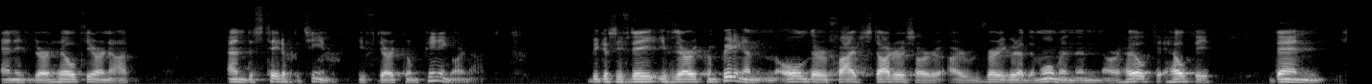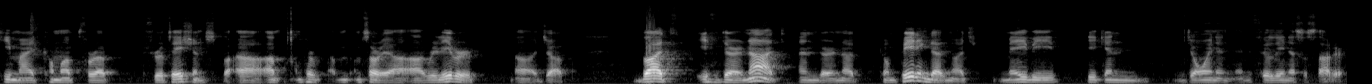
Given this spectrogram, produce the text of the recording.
and if they're healthy or not, and the state of the team if they're competing or not. Because if they if they're competing and all their five starters are, are very good at the moment and are healthy healthy, then he might come up for a rotations. Uh, I'm, I'm, sorry, a, a reliever uh, job. But if they're not and they're not competing that much, maybe he can join and, and fill in as a starter.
